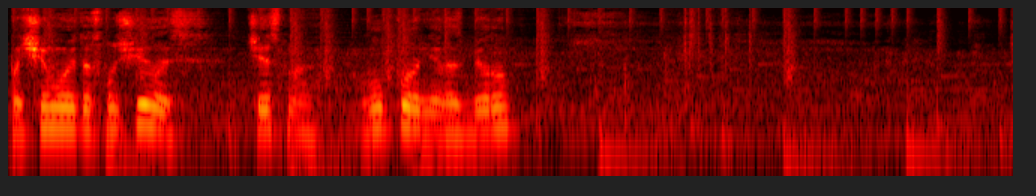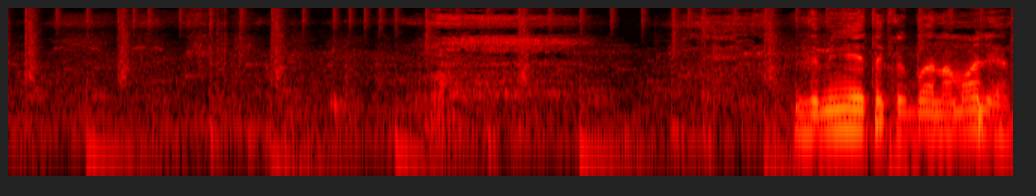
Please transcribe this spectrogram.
Почему это случилось, честно, в упор не разберу. Для меня это как бы аномалия.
